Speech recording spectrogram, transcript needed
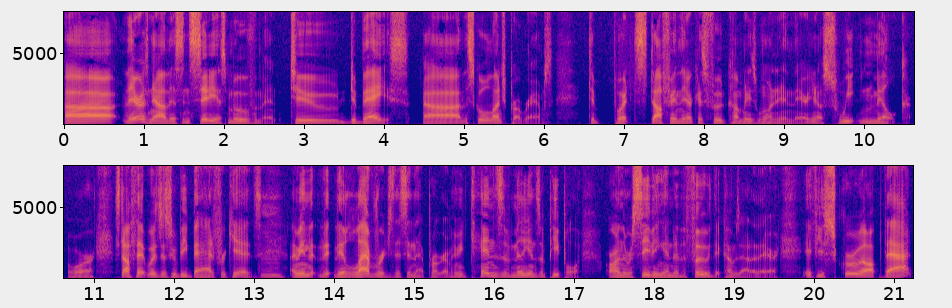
Uh, there is now this insidious movement to debase uh, the school lunch programs, to put stuff in there because food companies want it in there, you know, sweetened milk or stuff that was just would be bad for kids. Mm. I mean, the, the leverage that's in that program. I mean, tens of millions of people are on the receiving end of the food that comes out of there. If you screw up that,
